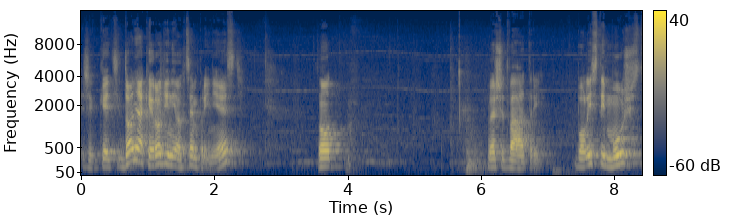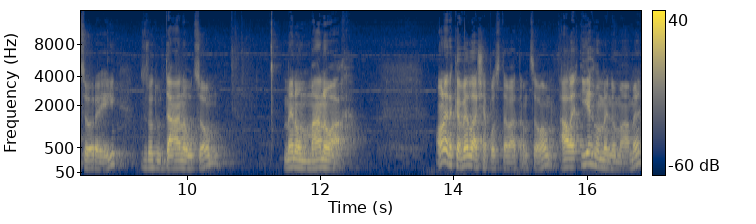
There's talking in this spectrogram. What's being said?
že keď do nejakej rodiny ho chcem priniesť, no, verše 2 a 3. Bol istý muž z Coreji, z rodu Dánovcom, menom Manoach. On je taká vedľajšia postava tam celom, ale jeho meno máme.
